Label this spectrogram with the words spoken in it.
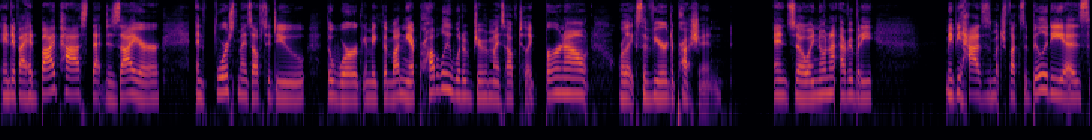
And if I had bypassed that desire and forced myself to do the work and make the money, I probably would have driven myself to like burnout or like severe depression. And so I know not everybody maybe has as much flexibility as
